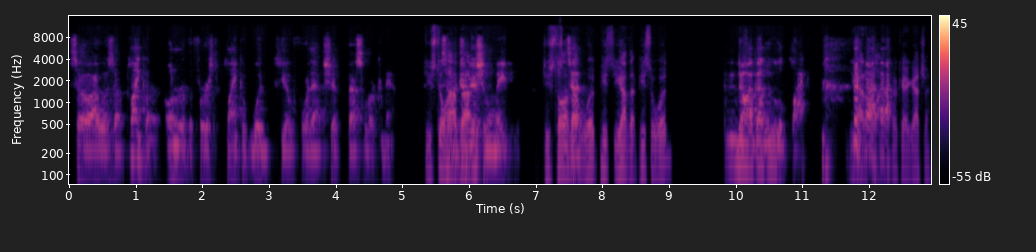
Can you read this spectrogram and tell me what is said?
So I was a plank owner, owner of the first plank of wood, you know, for that ship, vessel, or command. do you still So have that? traditional Navy. Do you still have that that? wood piece? You have that piece of wood? No, I've got a little plaque. You got a plaque. Okay, gotcha.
